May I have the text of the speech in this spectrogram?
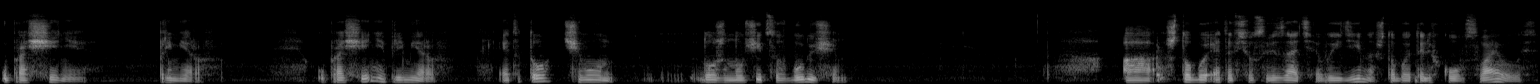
упрощение примеров. Упрощение примеров – это то, чему он должен научиться в будущем. А чтобы это все связать воедино, чтобы это легко усваивалось,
